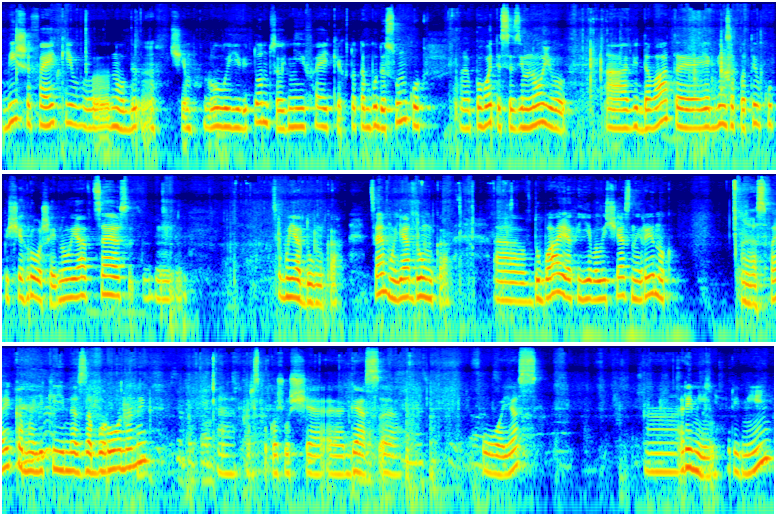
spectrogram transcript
Більше фейків, е, ну, чим Луї Вітон, це одні фейки. Хто там буде сумку, погодьтеся зі мною віддавати, як він заплатив купи ще грошей. Ну, я це, це моя думка. Це моя думка. Е, В Дубаях є величезний ринок е, з фейками, який не заборонений. Е, Зараз покажу ще е, гес е, пояс. Е, Ремінь. Ремінь,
